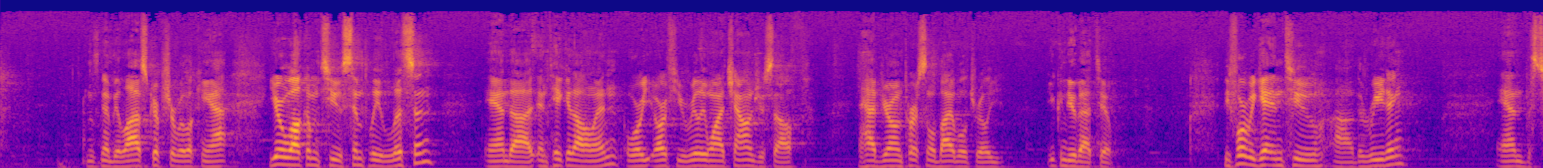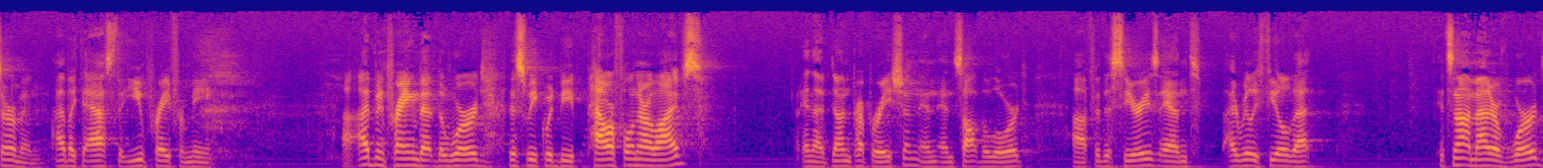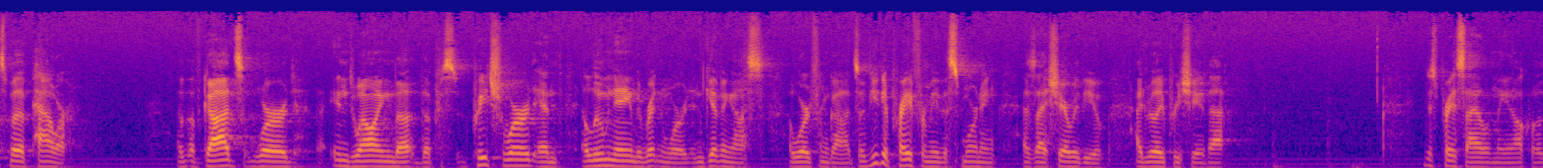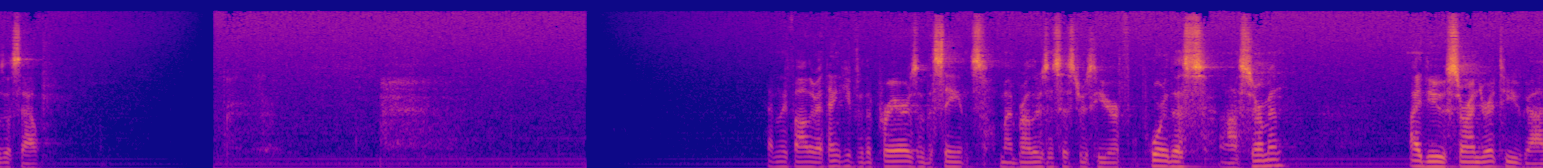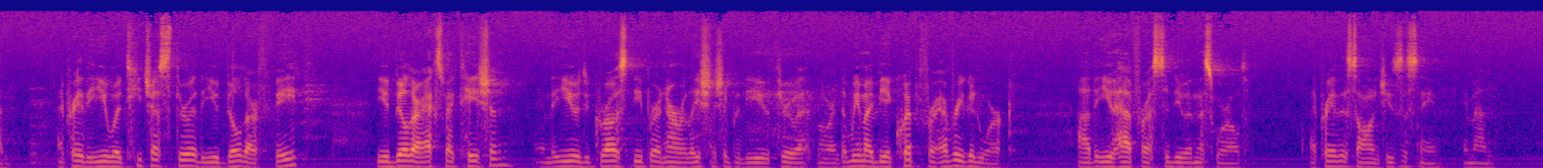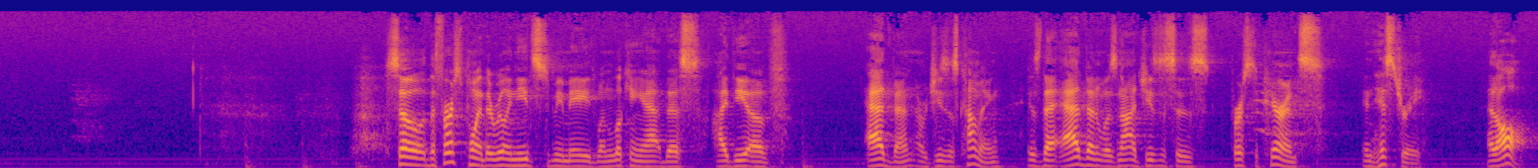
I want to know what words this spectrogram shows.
There's going to be a lot of scripture we're looking at. You're welcome to simply listen and, uh, and take it all in, or, or if you really want to challenge yourself and have your own personal Bible drill, you, you can do that too. Before we get into uh, the reading and the sermon, I'd like to ask that you pray for me I've been praying that the word this week would be powerful in our lives, and I've done preparation and, and sought the Lord uh, for this series, and I really feel that it's not a matter of words, but of power, of, of God's word indwelling the, the preached word and illuminating the written word and giving us a word from God. So if you could pray for me this morning as I share with you, I'd really appreciate that. Just pray silently, and I'll close this out. Heavenly Father, I thank you for the prayers of the saints, my brothers and sisters here, for this uh, sermon. I do surrender it to you, God. I pray that you would teach us through it, that you'd build our faith, that you'd build our expectation, and that you would grow us deeper in our relationship with you through it, Lord, that we might be equipped for every good work uh, that you have for us to do in this world. I pray this all in Jesus' name. Amen. So, the first point that really needs to be made when looking at this idea of Advent or Jesus coming is that Advent was not Jesus' first appearance in history at all.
